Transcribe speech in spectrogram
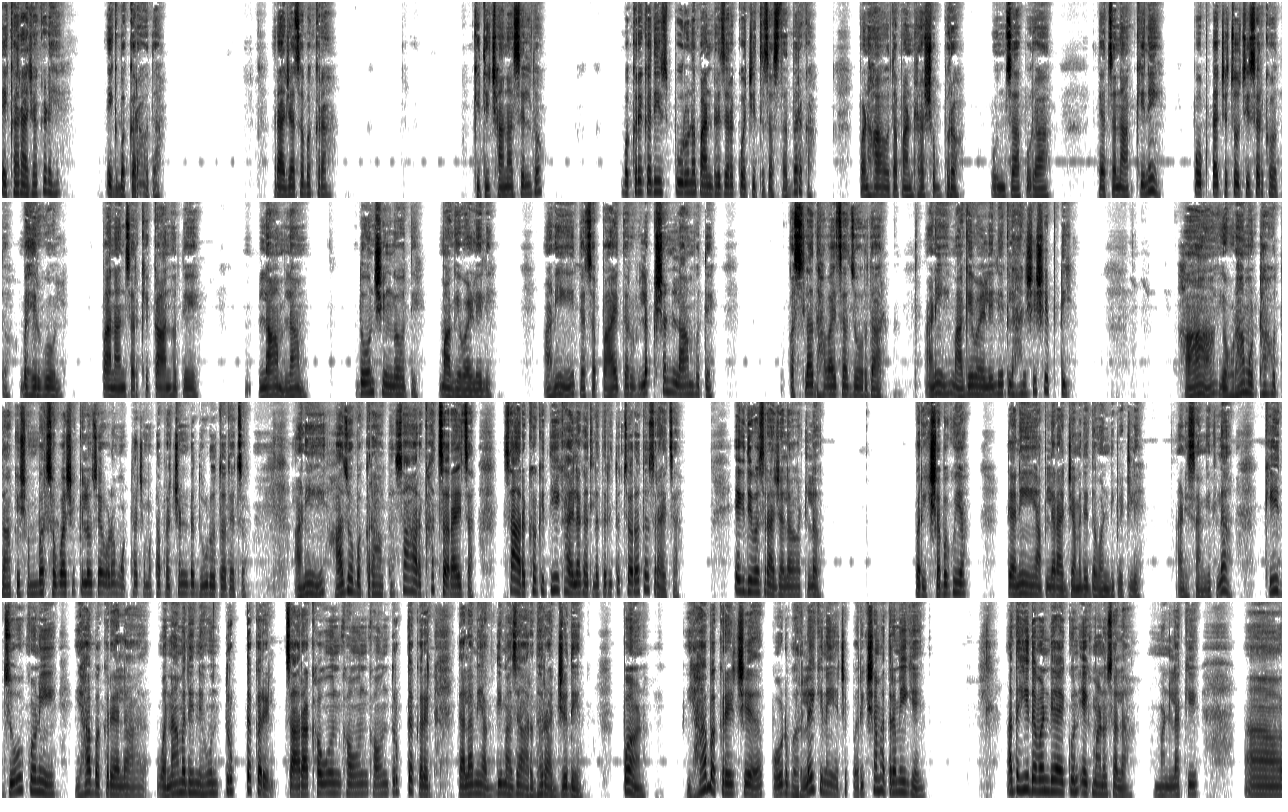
एका राजाकडे एक बकरा होता. राजाचा बकरा. किती छान असेल तो. बकरे कधी पूर्ण पांढरे जरा क्वचितच असतात बरं का. पण हा होता पांढरा शुभ्र उंचा पुरा. त्याचं नाक की नाही पोपटाच्या चोचीसारखं होतं. बहिरगोल. पानांसारखे कान होते. लांब लांब. दोन शिंग होती मागे वळलेली. आणि त्याचं पाय तर विलक्षण लांब होते. कसला धावायचा जोरदार. आणि मागे वळलेली एक लहानशी शेपटी. हा एवढा मोठा होता की शंभर सव्वाशे किलोचा एवढा मोठाच्या मोठा प्रचंड धूड होतं त्याचं. आणि हा जो बकरा होता सारखा चरायचा. सारखं कितीही खायला घातलं तरी तो चरतच राहायचा. एक दिवस राजाला वाटलं परीक्षा बघूया. त्यांनी आपल्या राज्यामध्ये दवंडी पेटली आणि सांगितलं की जो कोणी ह्या बकऱ्याला वनामध्ये नेऊन तृप्त करेल चारा खाऊन खाऊन खाऊन तृप्त करेल त्याला मी अगदी माझं अर्ध राज्य देईन. पण ह्या बकऱ्याचे पोट भरलं आहे की नाही याची परीक्षा मात्र मी घेईन. आता ही दवंडी ऐकून एक माणूस आला. म्हणला की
